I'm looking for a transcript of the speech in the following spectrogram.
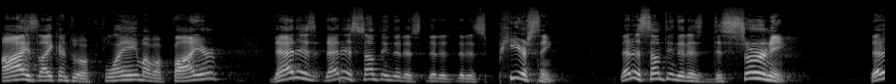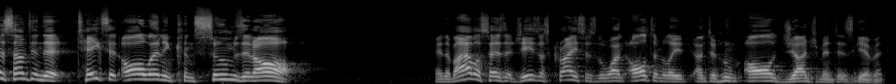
eyes like unto a flame of a fire. That is, that is something that is, that, is, that is piercing. That is something that is discerning. That is something that takes it all in and consumes it all. And the Bible says that Jesus Christ is the one ultimately unto whom all judgment is given.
